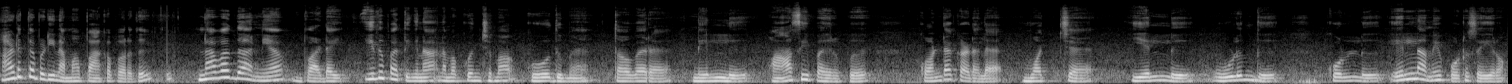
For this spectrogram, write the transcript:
அடுத்தபடி நம்ம பார்க்க போகிறது நவதானிய வடை. இது பார்த்திங்கன்னா நம்ம கொஞ்சமாக கோதுமை துவரை நெல் பாசிப்பருப்பு கொண்டக்கடலை மொச்சை எள் உளுந்து கொள்ளு எல்லாமே போட்டு செய்கிறோம்.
